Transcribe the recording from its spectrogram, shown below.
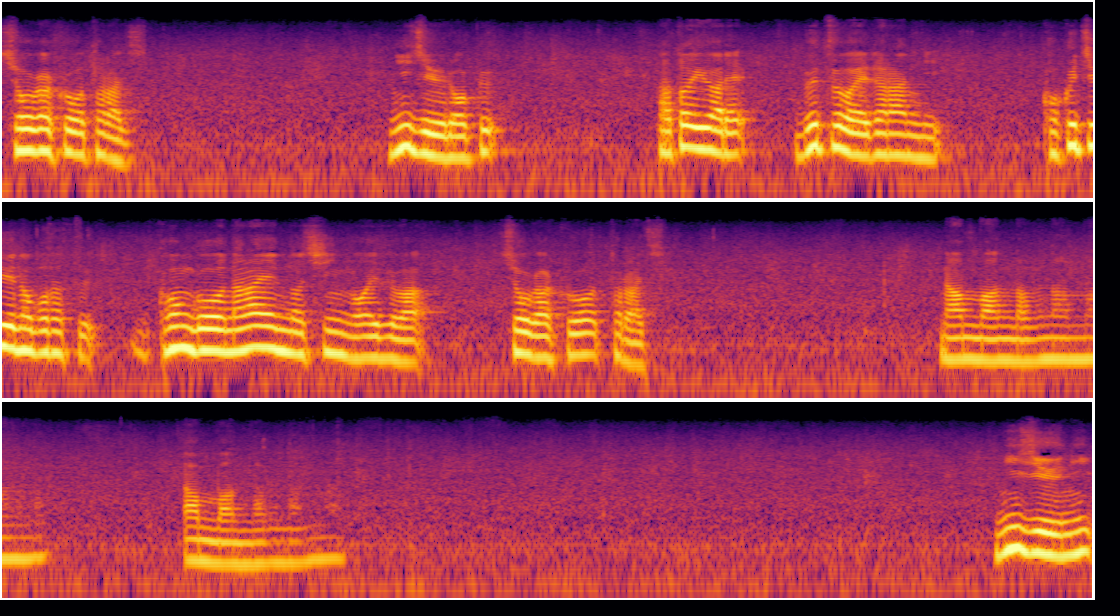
少額を取らじ26たと言われ仏を得たらんに国中の菩薩金剛七円の真を得ずは少額を取らじ何万ラブ何万ラブ何万ラブ何万22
